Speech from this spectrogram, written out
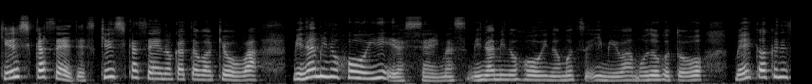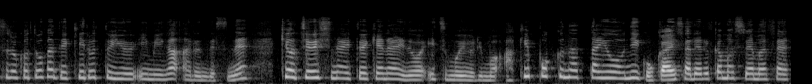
旧歯科生です。旧歯科生の方は今日は南の方位にいらっしゃいます。南の方位の持つ意味は物事を明確にすることができるという意味があるんですね。今日注意しないといけないのはいつもよりも秋っぽくなったように誤解されるかもしれません。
